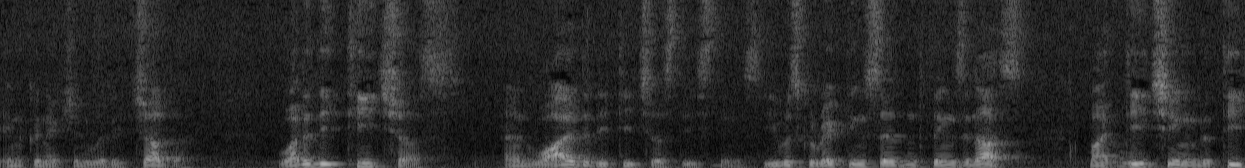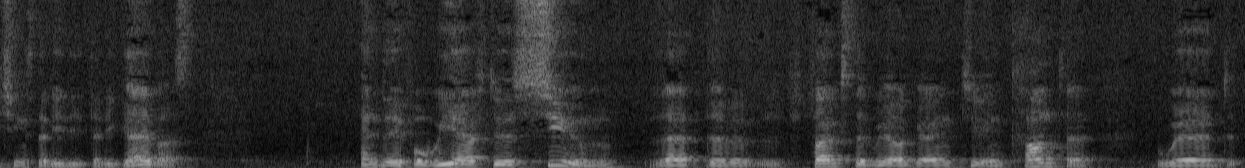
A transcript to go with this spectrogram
in connection with each other? What did He teach us? And why did He teach us these things? He was correcting certain things in us by teaching the teachings that he, that he gave us. And therefore, we have to assume that the folks that we are going to encounter would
